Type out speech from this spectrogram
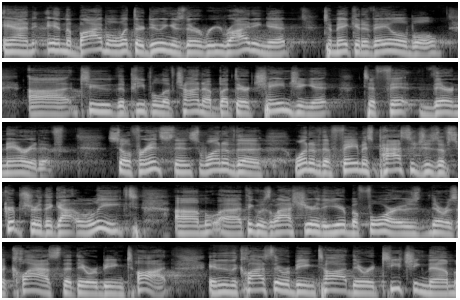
And in the Bible, what they're doing is they're rewriting it to make it available uh, to the people of China, but they're changing it to fit their narrative. So, for instance, one of the one of the famous passages of Scripture that got leaked, um, uh, I think it was last year, the year before. It was there was a class that they were being taught, and in the class they were being taught, they were teaching them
